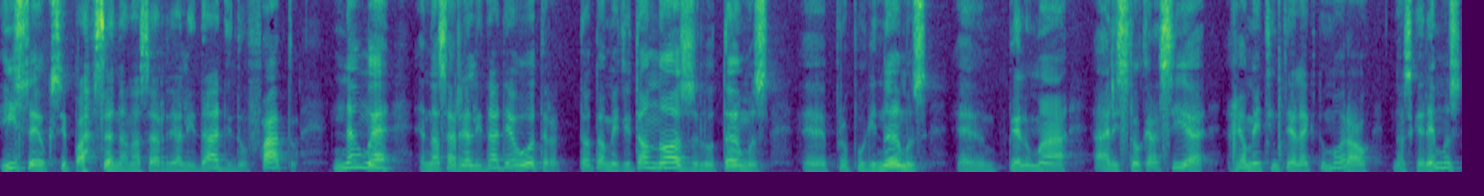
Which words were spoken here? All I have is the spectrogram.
isso é o que se passa na nossa realidade do fato? Não é. A nossa realidade é outra, totalmente. Então nós lutamos, eh, propugnamos eh, por uma aristocracia realmente intelecto-moral. Nós queremos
